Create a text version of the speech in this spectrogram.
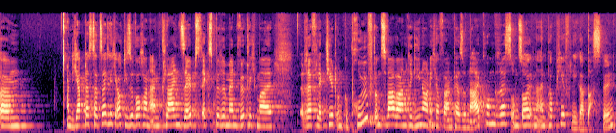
Ähm, und ich habe das tatsächlich auch diese Woche an einem kleinen Selbstexperiment wirklich mal reflektiert und geprüft. Und zwar waren Regina und ich auf einem Personalkongress und sollten einen Papierflieger basteln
